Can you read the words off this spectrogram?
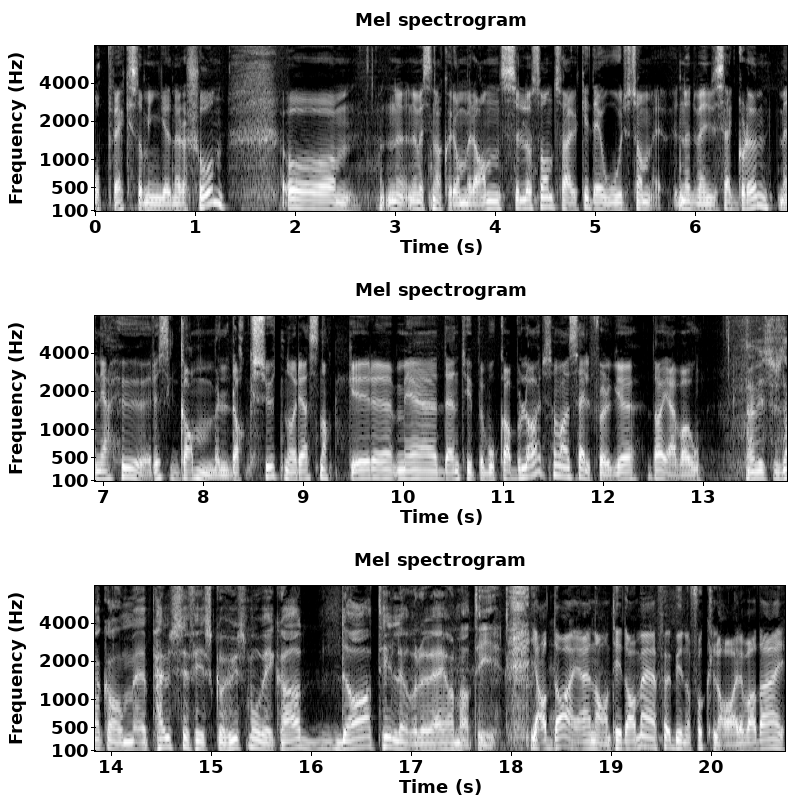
oppvekst og min generasjon. Og når vi snakker om ransel og sånt, så er jo ikke det ord som nødvendigvis er glemt, men jeg høres gammeldags ut når jeg snakker eh, med den type vokabular som var en selvfølge da jeg var ung. Men hvis du snakker om eh, pausefisk og husmorvikar, da tilhører du ei anna tid? Ja, da er jeg en annen tid. Da må jeg begynne å forklare hva det er.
